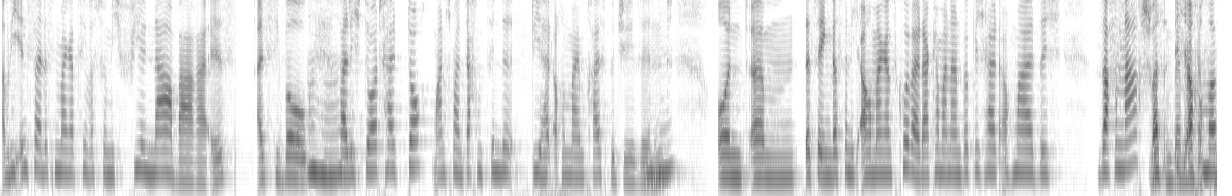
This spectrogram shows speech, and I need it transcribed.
aber die InStyle ist ein Magazin, was für mich viel nahbarer ist als die Vogue, Mhm. weil ich dort halt doch manchmal Sachen finde, die halt auch in meinem Preisbudget sind. Mhm. Und ähm, deswegen, das finde ich auch immer ganz cool, weil da kann man dann wirklich halt auch mal sich Sachen Was nachschauen. ich auch immer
